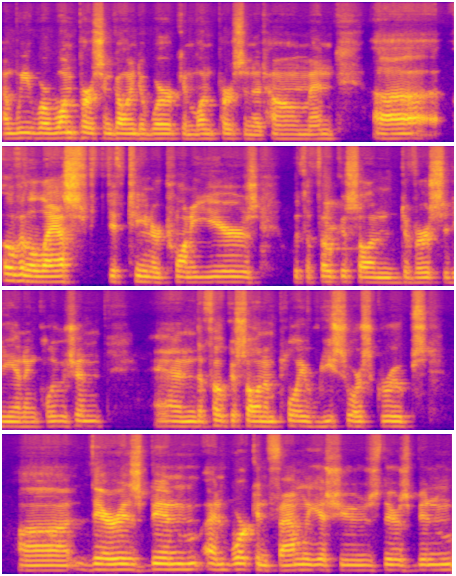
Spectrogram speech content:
And we were one person going to work and one person at home. And uh, over the last 15 or 20 years, with the focus on diversity and inclusion and the focus on employee resource groups, uh, there has been, and work and family issues, there's been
